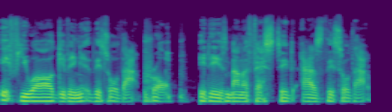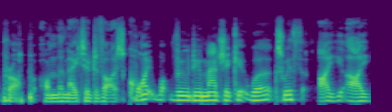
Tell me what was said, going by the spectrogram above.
if you are giving it this or that prop, it is manifested as this or that prop on the native device. Quite what voodoo magic it works with, I I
